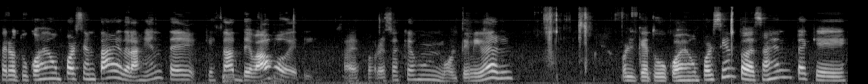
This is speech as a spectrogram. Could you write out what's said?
Pero tú coges un porcentaje de la gente que está debajo de ti. ¿Sabes? Por eso es que es un multinivel. Porque tú coges un por ciento de esa gente que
